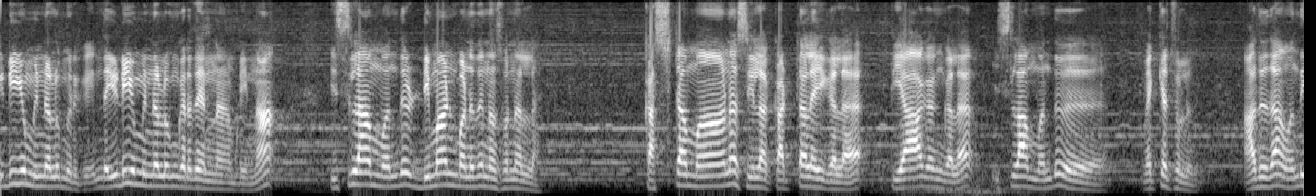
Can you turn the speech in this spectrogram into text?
இடியும் மின்னலும் இருக்குது இந்த இடியும் மின்னலுங்கிறது என்ன அப்படின்னா இஸ்லாம் வந்து டிமாண்ட் பண்ணுதுன்னு நான் சொன்னேன்ல. கஷ்டமான சில கட்டளைகளை தியாகங்களை இஸ்லாம் வந்து வைக்க சொல்லுது. அதுதான் வந்து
